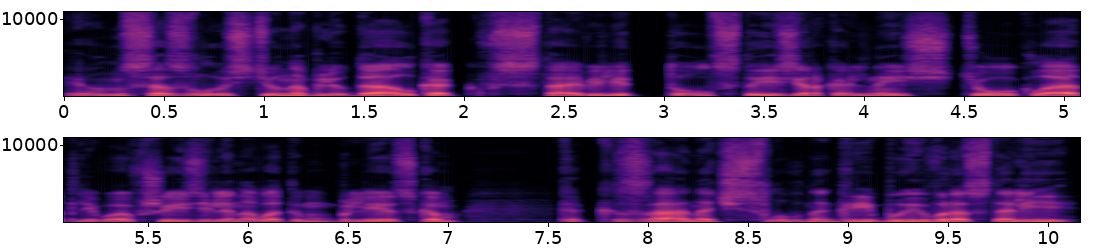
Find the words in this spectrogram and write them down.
И он со злостью наблюдал, как вставили толстые зеркальные стекла, отливавшие зеленоватым блеском, как за ночь, словно грибы, вырастали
